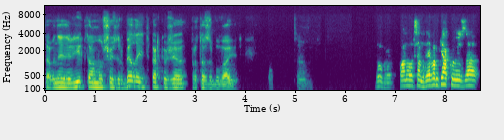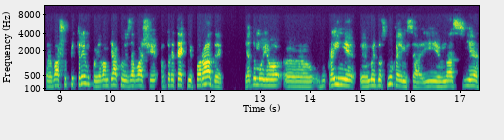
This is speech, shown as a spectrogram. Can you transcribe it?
та вони рік тому щось зробили, і тепер вже про то забувають. То- Добре, пане Олександре, я вам дякую за е, вашу підтримку. Я вам дякую за ваші авторитетні поради. Я думаю, е, в Україні е, ми дослухаємося, і в нас є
